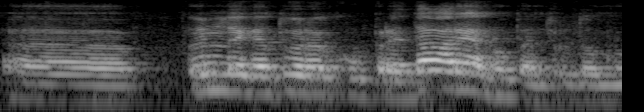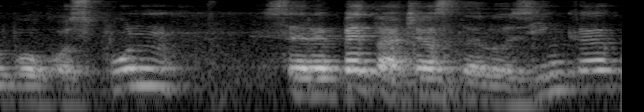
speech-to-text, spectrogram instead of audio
Uh, în legătură cu predarea, nu pentru domnul Boc o spun, se repetă această lozincă.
